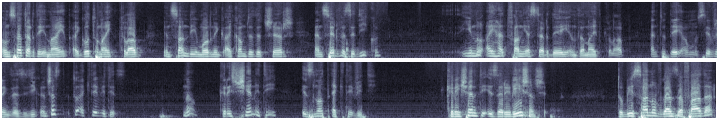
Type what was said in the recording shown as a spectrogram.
On Saturday night, I go to nightclub. In Sunday morning, I come to the church and serve as a deacon. You know, I had fun yesterday in the nightclub, and today I'm serving as a deacon. Just two activities. No, Christianity is not activity. Christianity is a relationship. To be son of God the Father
